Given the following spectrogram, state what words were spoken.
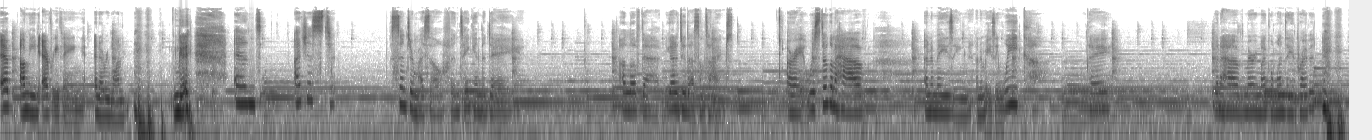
ev- I mean everything and everyone. okay? And I just center myself and take in the day. I love that. You got to do that sometimes. All right, we're still to have an amazing an amazing week. Okay? Gonna have Mary Michael Monday in private.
